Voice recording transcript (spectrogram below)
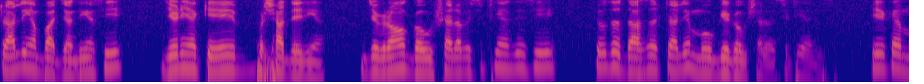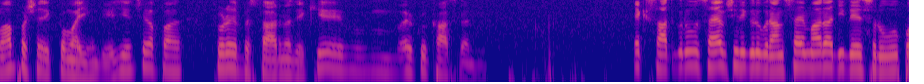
ਟਰਾਲੀਆਂ ਵੱਜ ਜਾਂਦੀਆਂ ਸੀ ਜਿਹੜੀਆਂ ਕਿ ਪ੍ਰਸ਼ਾਦੇ ਦੀਆਂ। ਜਗਰਾਉਂ ਗਊਸ਼ਾਲਾ ਵਿੱਚ ਸਿੱਟੀਆਂ ਜਾਂਦੀਆਂ ਸੀ ਤੇ ਉਧਰ 10 ਟਰਾਲੀਆਂ ਮੋਗੇ ਗਊਸ਼ਾਲਾ ਵਿੱਚ ਸਿੱਟੀਆਂ ਜਾਂਦੀਆਂ ਸੀ। ਇਹ ਕਰ ਮਹਾਂਪੁਰਸ਼ਾਂ ਦੀ ਕਮਾਈ ਹੁੰਦੀ ਹੈ ਜੀ, ਇਹ 'ਚ ਆਪਾਂ ਥੋੜੇ ਵਿਸਤਾਰ ਨਾਲ ਦੇਖੀਏ ਇਹ ਕੋਈ ਖਾਸ ਗੱਲ ਨਹੀਂ। ਇੱਕ ਸਤਿਗੁਰੂ ਸਾਹਿਬ, ਸ੍ਰੀ ਗੁਰੂ ਗ੍ਰੰਥ ਸਾਹਿਬ ਮਹਾਰਾਜ ਜੀ ਦੇ ਸਰੂਪ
